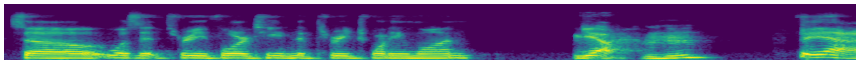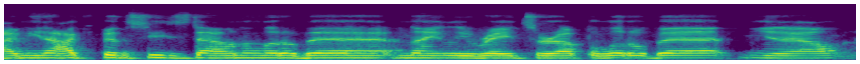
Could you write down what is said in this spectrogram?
So was it three fourteen to three twenty one? Yeah. Mm-hmm. But yeah, I mean, occupancy's down a little bit. Nightly rates are up a little bit. You know,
